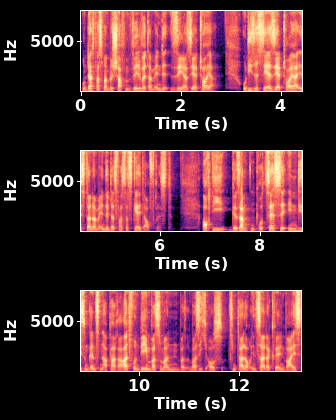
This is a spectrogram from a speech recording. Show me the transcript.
und das, was man beschaffen will, wird am Ende sehr, sehr teuer. Und dieses sehr, sehr teuer ist dann am Ende das, was das Geld auffrisst. Auch die gesamten Prozesse in diesem ganzen Apparat von dem, was man, was, was ich aus zum Teil auch Insiderquellen weiß,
